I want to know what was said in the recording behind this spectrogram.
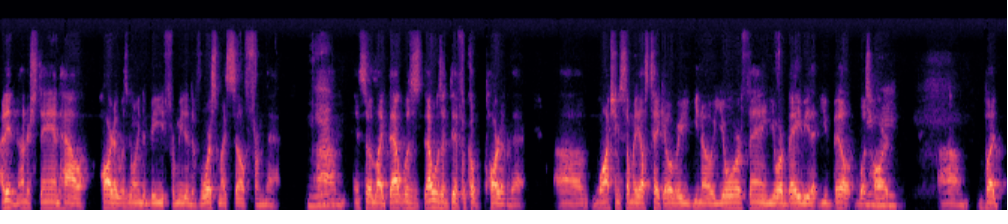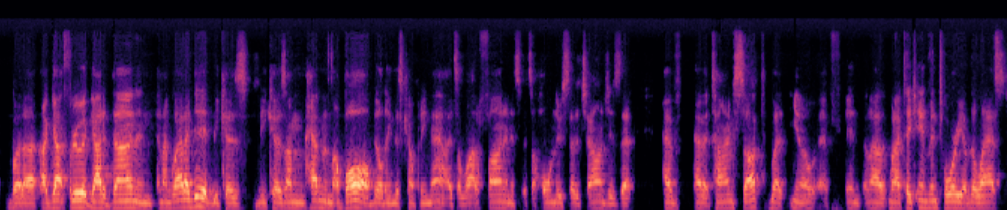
I didn't understand how hard it was going to be for me to divorce myself from that. Yeah. Um, and so like that was that was a difficult part of that. Uh, watching somebody else take over, you know, your thing, your baby that you built was hard. Um, but but uh, I got through it, got it done, and, and I'm glad I did because because I'm having a ball building this company now. It's a lot of fun, and it's it's a whole new set of challenges that have have at times sucked. But you know, when I take inventory of the last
